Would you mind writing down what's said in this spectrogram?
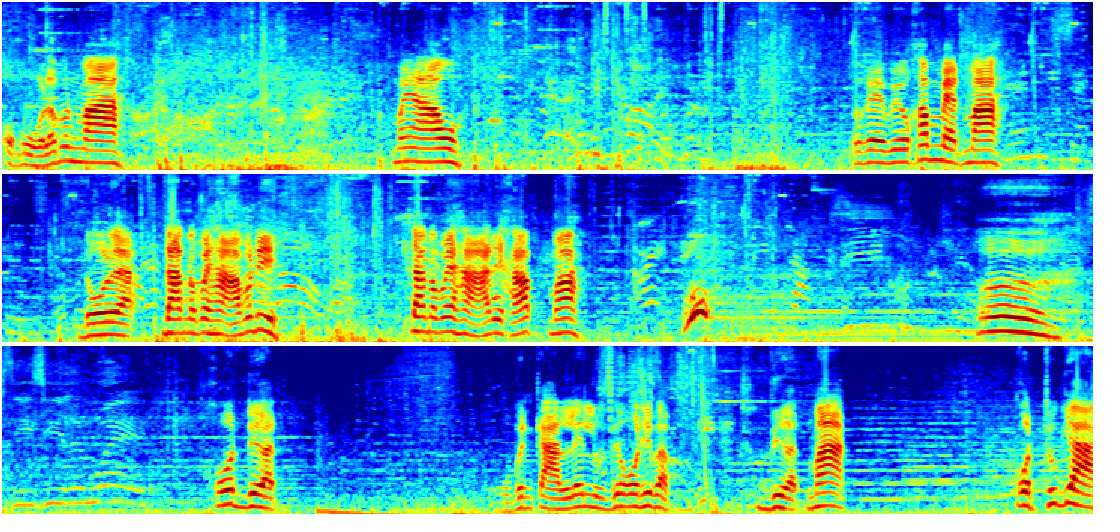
โอ้โห แล้วมันมา ไม่เอา โอเคเวลคัมแมทมา โดนเลยอะดันออกไปหามันดิ ดันออกไปหาดิครับ มา โคตรเดือดโอ้โหเป็นการเล่นลูซิโอที่แบบเดือดมาก กดทุกอย่าง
